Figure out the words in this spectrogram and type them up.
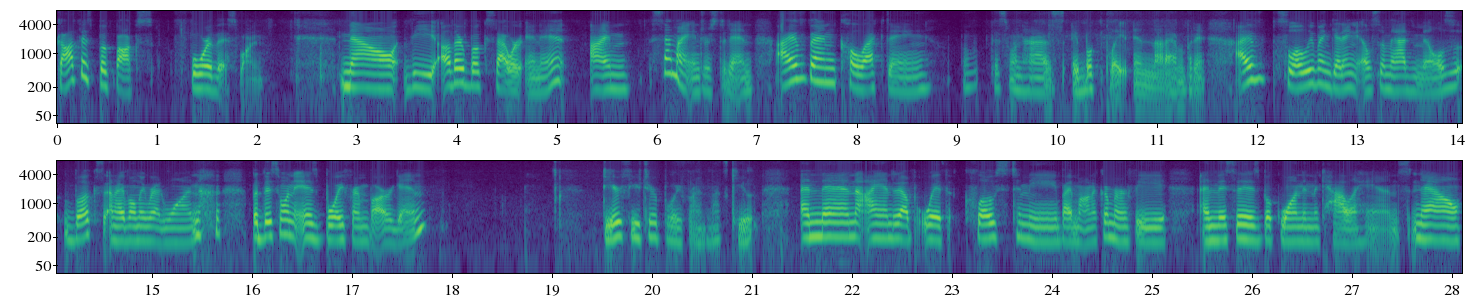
got this book box for this one. Now, the other books that were in it, I'm semi interested in. I've been collecting. Oh, this one has a book plate in that I haven't put in. I've slowly been getting Ilsa Madden-Mills books, and I've only read one. but this one is Boyfriend Bargain. Dear Future Boyfriend, that's cute. And then I ended up with Close to Me by Monica Murphy, and this is book one in the Callahans. Now,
